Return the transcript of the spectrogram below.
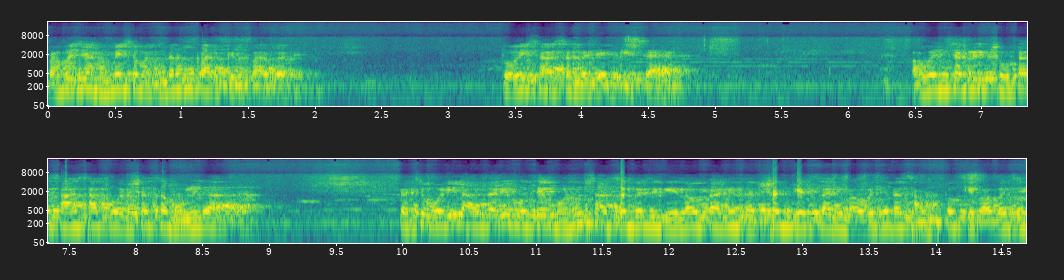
बाबाजी हमेशा निरंकार कृपा करे तोही सात्संगाचा एक किस्सा आहे. बाबांच्याकडे छोटा सहा सात वर्षाचा मुलगा. त्याचे वडील आजारी होते म्हणून सात्संगाजी गेला होता आणि दर्शन घेतलं आणि बाबाजींना सांगतो की बाबाजी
